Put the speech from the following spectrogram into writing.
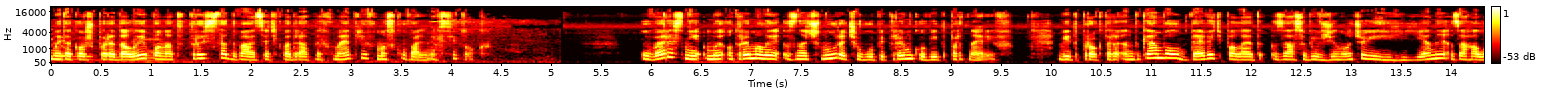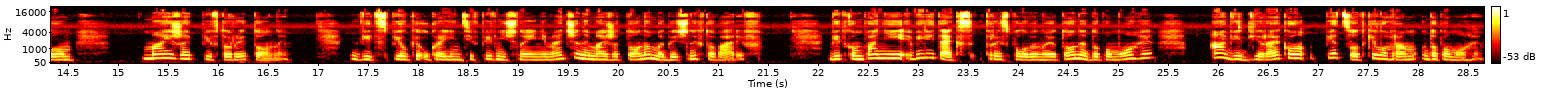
Ми також передали понад 320 квадратних метрів маскувальних сіток. У вересні ми отримали значну речову підтримку від партнерів. Від Procter Gamble 9 палет засобів жіночої гігієни загалом майже півтори тонни. Від спілки українців Північної Німеччини майже тона медичних товарів. Від компанії Вілітекс 3,5 тонни допомоги, а від Ліреко 500 кг допомоги.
